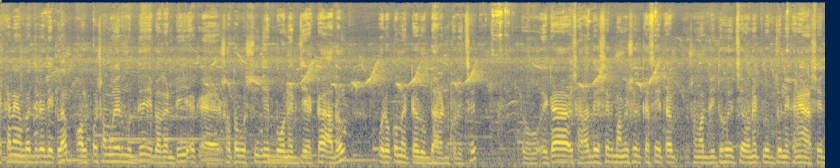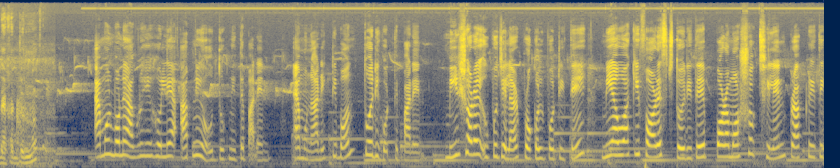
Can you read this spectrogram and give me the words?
এখানে আমরা যেটা দেখলাম অল্প সময়ের মধ্যে এই বাগানটি এক, শতবর্ষী যে বনের যে একটা আদল ওরকম একটা রূপ ধারণ করেছে। তো এটা সারা দেশের মানুষের কাছে এটা সমাদৃত হয়েছে অনেক লোকজন এখানে আসে দেখার জন্য। এমন বনে আগ্রহী হলে আপনিও উদ্যোগ নিতে পারেন। এমন আরেকটি বন তৈরি করতে পারেন। মিরসরাই উপজেলার প্রকল্পটিতে মিয়াওয়াকি ফরেস্ট তৈরিতে পরামর্শক ছিলেন প্রাকৃতিক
